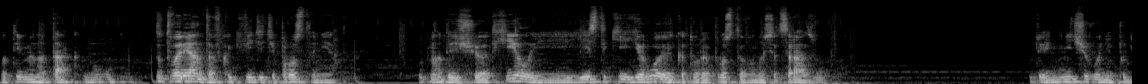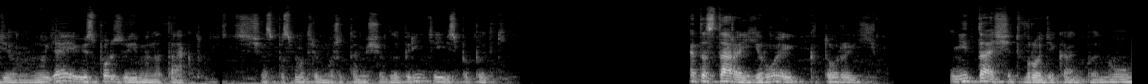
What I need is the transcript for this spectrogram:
Вот именно так. Ну, тут вариантов, как видите, просто нет. Тут надо еще отхил, и есть такие герои, которые просто выносят сразу. Тут я ничего не поделаю, но я ее использую именно так. сейчас посмотрим, может там еще в лабиринте есть попытки. Это старый герой, который не тащит вроде как бы, но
